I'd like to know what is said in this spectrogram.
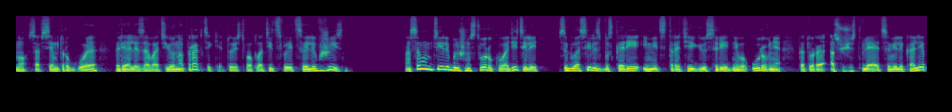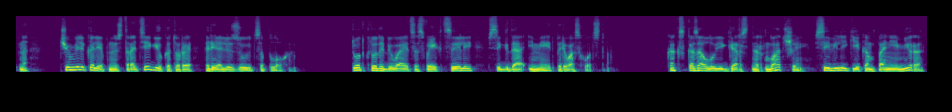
но совсем другое – реализовать ее на практике, то есть воплотить свои цели в жизнь. На самом деле большинство руководителей согласились бы скорее иметь стратегию среднего уровня, которая осуществляется великолепно, чем великолепную стратегию, которая реализуется плохо. Тот, кто добивается своих целей, всегда имеет превосходство. Как сказал Луи Герстнер-младший, все великие компании мира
